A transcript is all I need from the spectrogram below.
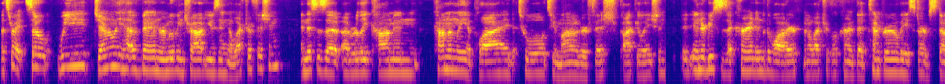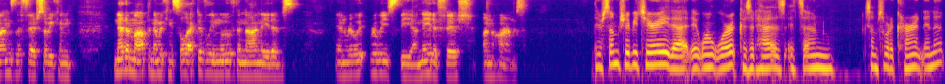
That's right. So we generally have been removing trout using electrofishing, and this is a, a really common, commonly applied tool to monitor fish population. It introduces a current into the water, an electrical current that temporarily sort of stuns the fish so we can net them up, and then we can selectively move the non-natives and re- release the uh, native fish unharmed. There's some tributary that it won't work because it has its own some sort of current in it.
